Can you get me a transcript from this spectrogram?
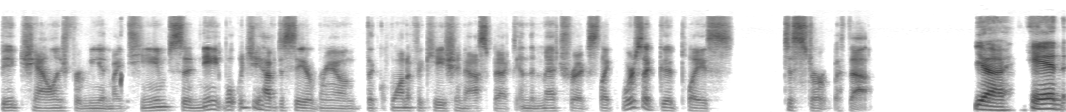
big challenge for me and my team. So Nate, what would you have to say around the quantification aspect and the metrics? Like where's a good place to start with that? Yeah, and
